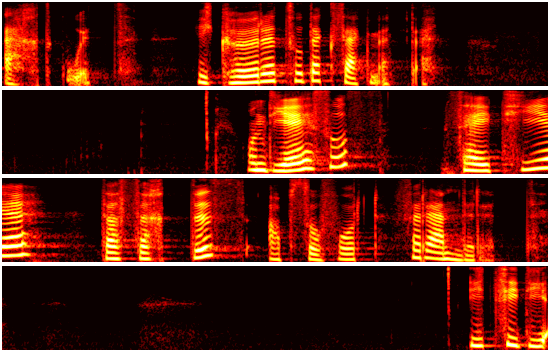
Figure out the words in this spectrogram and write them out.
echt gut. Ich gehöre zu den Gesegneten. Und Jesus sagt hier, dass sich das ab sofort verändert. Ich ziehe die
